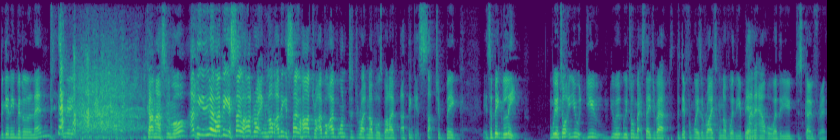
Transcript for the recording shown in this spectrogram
beginning, middle, and end. And it- you can't ask for more. I think you know I think it's so hard writing a novel. I think it's so hard to write. I've, I've wanted to write novels, but I've, I think it's such a big it's a big leap. We were talking you you, you were, we were talking backstage about the different ways of writing a novel, whether you plan Yeah. it out or whether you just go for it.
